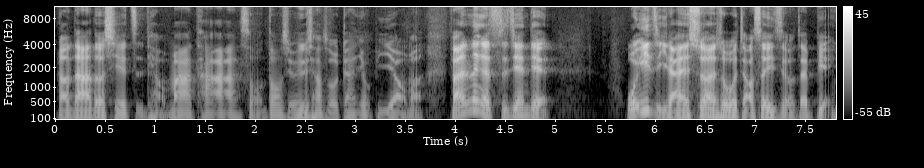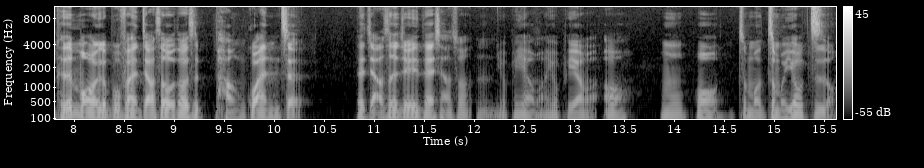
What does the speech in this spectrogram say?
然后大家都写纸条骂她什么东西，我就想说干有必要吗？反正那个时间点，我一直以来虽然说我角色一直有在变，可是某一个部分的角色我都是旁观者的角色，就一直在想说，嗯，有必要吗？有必要吗？哦，嗯，哦，这么这么幼稚哦，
